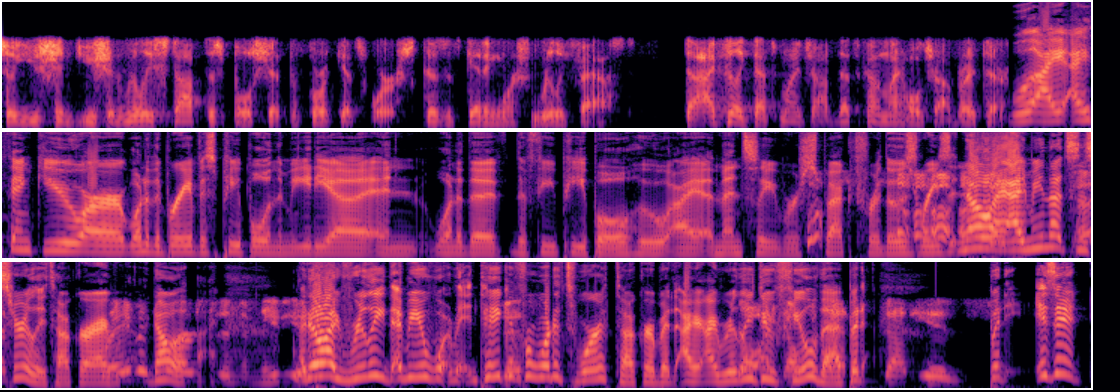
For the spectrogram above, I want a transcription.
So you should you should really stop this bullshit before it gets worse because it's getting worse really fast. I feel like that's my job. That's kind of my whole job right there. Well, I, I think you are one of the bravest people in the media and one of the, the few people who I immensely respect for those reasons. No, I, I mean that sincerely, Tucker. I no, I know. I really. I mean, take it for what it's worth, Tucker. But I, I really no, do feel that. But that is. But is it?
